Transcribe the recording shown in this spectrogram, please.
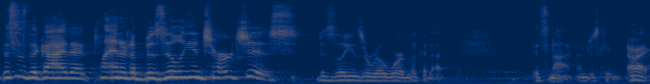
This is the guy that planted a bazillion churches. Bazillion's a real word, look it up. It's not, I'm just kidding. All right.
